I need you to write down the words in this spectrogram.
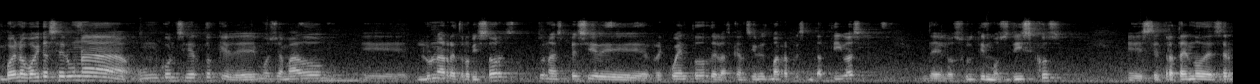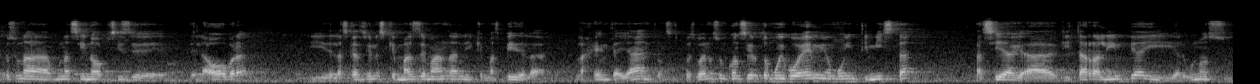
Bueno, voy a hacer una, un concierto que le hemos llamado eh, Luna Retrovisor. Es una especie de recuento de las canciones más representativas de los últimos discos, este, tratando de hacer pues, una, sinopsis de la obra y de las canciones que más demandan y que más pide la, la gente allá. Entonces, pues bueno, es un concierto muy bohemio, muy intimista, así a, a guitarra limpia y algunos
